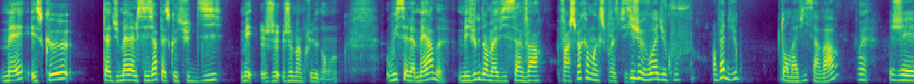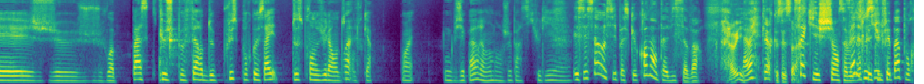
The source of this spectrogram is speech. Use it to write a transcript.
mais est-ce que tu as du mal à le saisir parce que tu te dis, mais je, je m'inclus dedans, hein. oui, c'est la merde, mais vu que dans ma vie ça va, enfin, je sais pas comment je pourrais expliquer. Si je vois du coup, en fait, vu que dans ma vie ça va, Ouais. j'ai, je, je vois pas ce que je peux faire de plus pour que ça aille de ce point de vue-là, en, Ouais. en tout cas. Ouais. Donc j'ai pas vraiment d'enjeu particulier. euh. Et c'est ça aussi, parce que quand dans ta vie ça va, Ah oui, Ah ouais. clair que c'est ça. c'est ça qui est chiant. Ça veut dire que tu le fais pas pour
